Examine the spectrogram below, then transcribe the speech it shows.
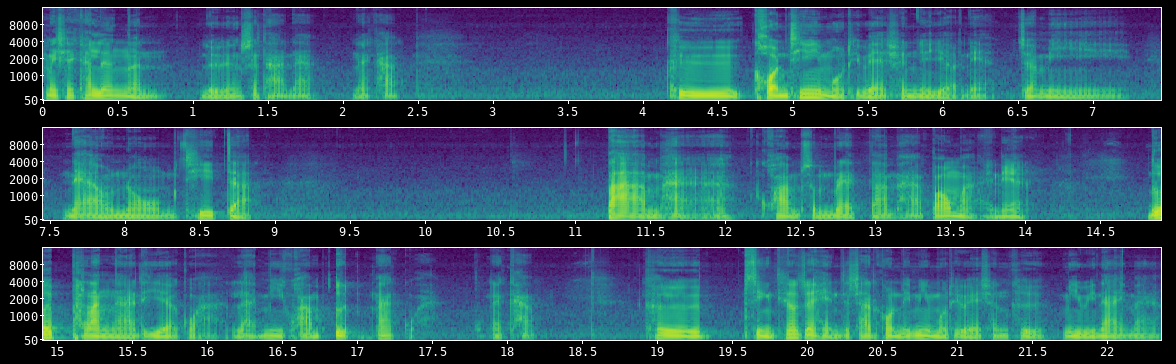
ไม่ใช่แค่เรื่องเงินหรือเรื่องสถานะนะครับ คือคนที่มี motivation เยอะๆเนี่ยจะมีแนวโน้มที่จะตามหาความสำเร็จตามหาเป้าหมายเนี่ยด้วยพลังงานที่เยอะกว่า และมีความอึดมากกว่า นะครับ คือสิ่งที่เราจะเห็นชัดๆคนที่มี motivation คือมีวินัยมาก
